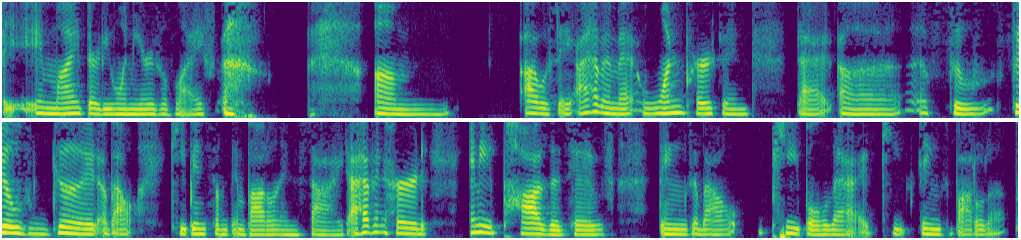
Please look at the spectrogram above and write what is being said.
in my 31 years of life, um, I will say I haven't met one person that uh, feels feels good about keeping something bottled inside. I haven't heard any positive things about people that keep things bottled up.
